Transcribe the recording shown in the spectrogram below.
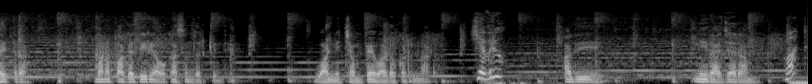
చైత్ర మన పగ తీరే అవకాశం దొరికింది. వాణ్ణి చంపేవాడు ఒకడున్నాడు. ఎవరు? అది నీ రాజారాం. వాట్?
